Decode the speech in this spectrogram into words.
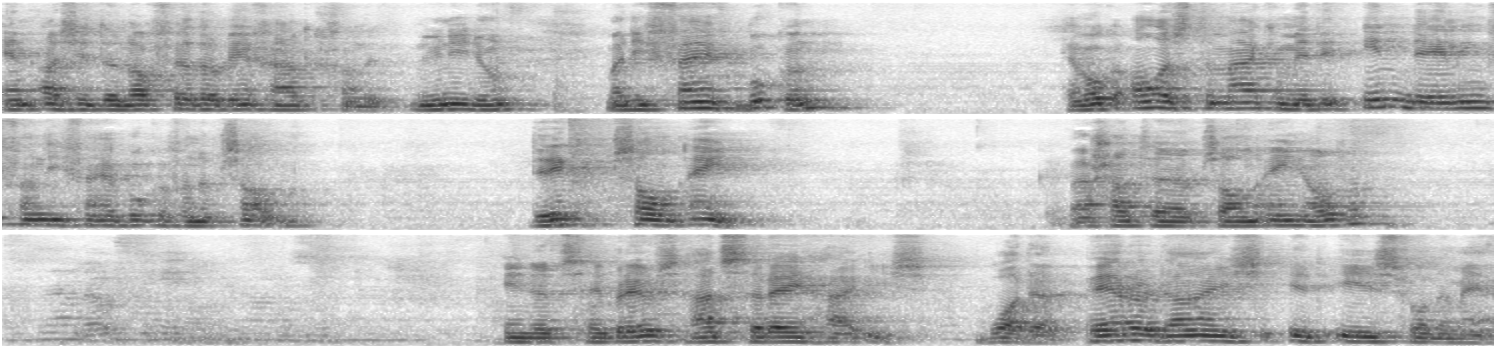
En als je er nog verder op ingaat, ik ga het nu niet doen, maar die vijf boeken hebben ook alles te maken met de indeling van die vijf boeken van de psalmen. Direct Psalm 1. Waar gaat uh, Psalm 1 over? In het Hebreeuws, Hatsere Ha'is. What a paradise it is for the man.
